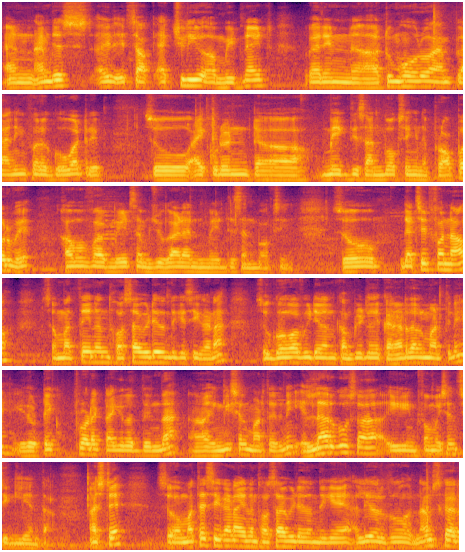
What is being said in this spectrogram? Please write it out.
and i'm just it's actually a midnight wherein uh, tomorrow i'm planning for a goa trip. So i couldn't uh, make this unboxing in a proper way however i made some jugaad and made this unboxing? So, that's it for now. So ಮತ್ತೆ ಇನ್ನೊಂದು ಹೊಸ ವೀಡಿಯೋದೊಂದಿಗೆ ಸಿಗೋಣ. ಸೊ ಗೋವಾ ವಿಡಿಯೋ ನಾನು ಕಂಪ್ಲೀಟಲ್ಲಿ ಕನ್ನಡದಲ್ಲಿ ಮಾಡ್ತೀನಿ. ಇದು ಟೆಕ್ ಪ್ರಾಡಕ್ಟ್ ಆಗಿರೋದ್ರಿಂದ ಇಂಗ್ಲೀಷಲ್ಲಿ ಮಾಡ್ತಾ ಇದ್ದೀನಿ. ಎಲ್ಲರಿಗೂ ಸಹ ಈ ಇನ್ಫಾರ್ಮೇಷನ್ ಸಿಗಲಿ ಅಂತ. ಅಷ್ಟೇ. ಸೊ ಮತ್ತೆ ಸಿಗೋಣ ಇನ್ನೊಂದು ಹೊಸ ವೀಡಿಯೋದೊಂದಿಗೆ ಅಲ್ಲಿವರೆಗೂ ನಮಸ್ಕಾರ.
